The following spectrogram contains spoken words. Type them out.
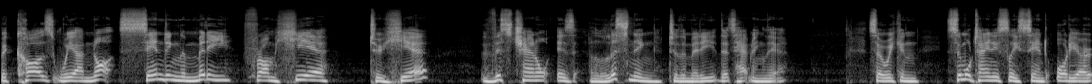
because we are not sending the MIDI from here to here. This channel is listening to the MIDI that's happening there. So we can simultaneously send audio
